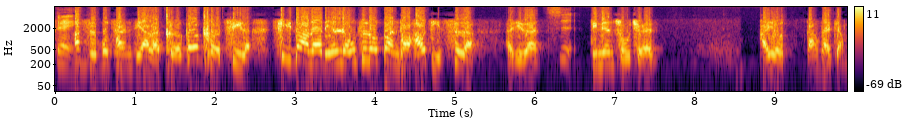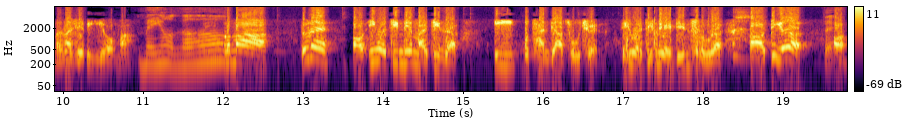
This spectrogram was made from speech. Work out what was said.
对。他只不参加了，可歌可泣了，气到呢连融资都断头好几次了。台积电，是。今天除权，还有刚才讲的那些理由吗？没有好了了，嘛，对不对？哦，因为今天买进的，一不参加除权，因为今天已经除了。啊，第二，哦，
